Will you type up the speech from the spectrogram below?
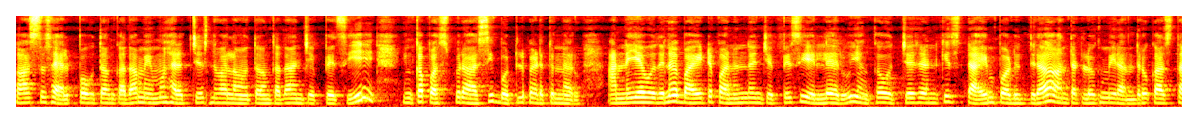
కాస్త హెల్ప్ అవుతాం కదా మేము హెల్ప్ చేసిన వాళ్ళం అవుతాం కదా అని చెప్పేసి ఇంకా పసుపు రాసి బొట్లు పెడుతున్నారు. అన్నయ్య వదిన బయట పని చెప్పేసి వెళ్ళారు ఇంకా వచ్చేసరికి టైం పడుద్దిరా. అంతట్లోకి మీరు అందరూ కాస్త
